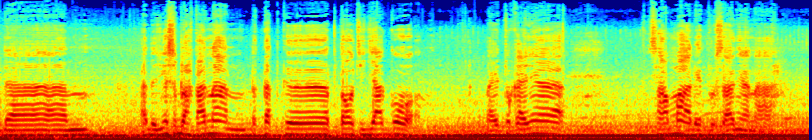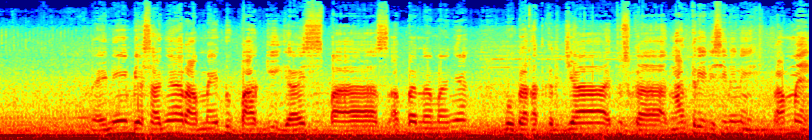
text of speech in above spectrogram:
dan ada juga sebelah kanan dekat ke tol Cijago. Nah itu kayaknya sama deh perusahaannya. Nah, nah ini biasanya ramai itu pagi guys, pas apa namanya mau berangkat kerja itu suka ngantri di sini nih, ramai.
